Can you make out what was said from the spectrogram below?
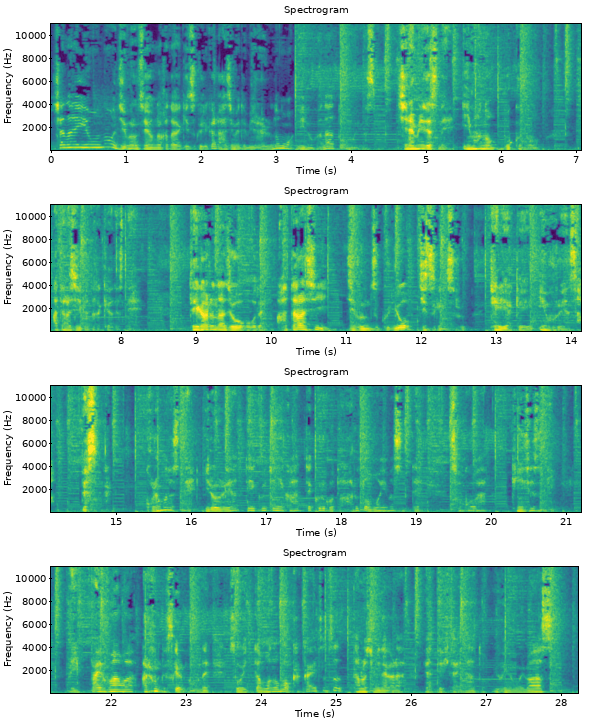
社内用の自分専用の肩書き作りから始めてみられるのもいいのかなと思いますちなみにですね今の僕の新しい肩書きはですね手軽な情報で新しい自分作りを実現するキャリア系インフルエンサーですこれもですねいろいろやっていくうちに変わってくることはあると思いますのでそこは気にせずにいっぱい不安はあるんですけれどもねそういったものも抱えつつ楽しみながらやっていきたいなというふうに思います。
